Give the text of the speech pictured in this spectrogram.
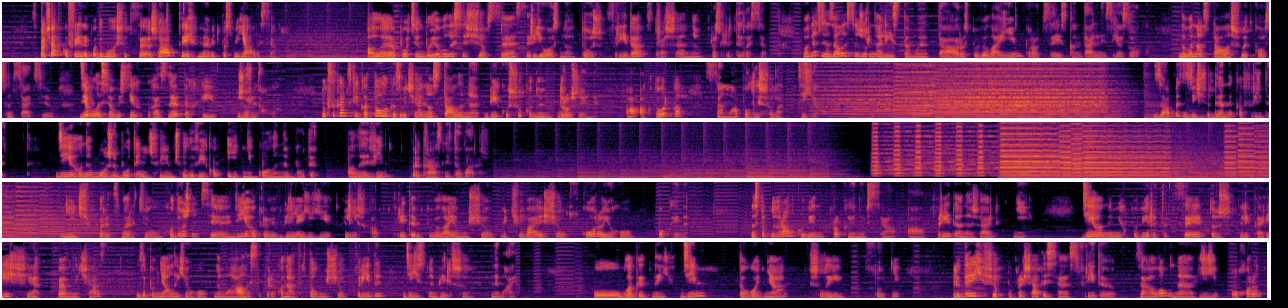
Спочатку Фріда подумала, що це жарт, і навіть посміялася. Але потім виявилося, що все серйозно, тож Фріда страшенно розлютилася. Вона зв'язалася з журналістами та розповіла їм про цей скандальний зв'язок. Новина стала швидко сенсацією, з'явилася в усіх газетах і журналах. Мексиканські католики, звичайно, стали на бік ошуканої дружини, а акторка сама полишила Дієго. Запис зі щоденника Фріди. Дієго не може бути нічиїм чоловіком і ніколи не буде, але він прекрасний товариш. Ніч перед смертю художниці Дієго провів біля її ліжка. Фріда відповіла йому, що відчуває, що скоро його покине. Наступного ранку він прокинувся, а Фріда, на жаль, ні. Дієго не міг повірити в це, тож лікарі ще певний час запевняли його, намагалися переконати в тому, що Фріди дійсно більше немає. У блакитний дім того дня йшли сотні людей, щоб попрощатися з Фрідою. Загалом на її похорон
